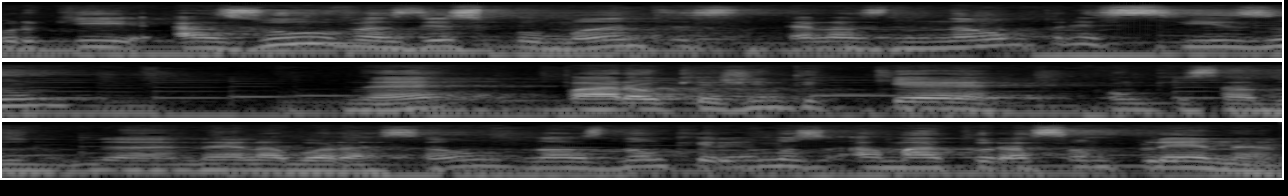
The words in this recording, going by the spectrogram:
Porque as uvas espumantes elas não precisam né, para o que a gente quer conquistar na, na elaboração, nós não queremos a maturação plena.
